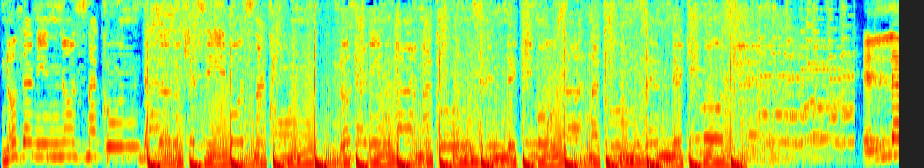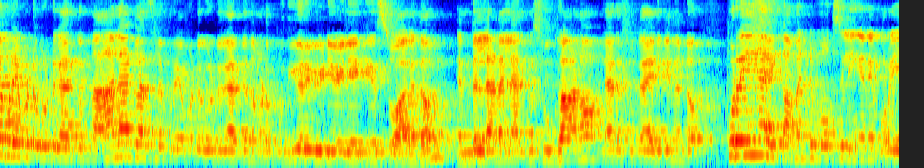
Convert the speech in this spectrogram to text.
نازنین ناز نکن در رو کسی باز نکن نازنین غر نکن زندگی موزر نکن زندگی موزر എല്ലാ പ്രിയപ്പെട്ട കൂട്ടുകാർക്കും നാലാം ക്ലാസ്സിലെ പ്രിയപ്പെട്ട കൂട്ടുകാർക്കും നമ്മുടെ പുതിയൊരു വീഡിയോയിലേക്ക് സ്വാഗതം എന്തെല്ലാം എല്ലാവർക്കും സുഖാണോ എല്ലാവരും സുഖമായിരിക്കുന്നുണ്ടോ കുറേ ആയി കമന്റ് ബോക്സിൽ ഇങ്ങനെ കുറേ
